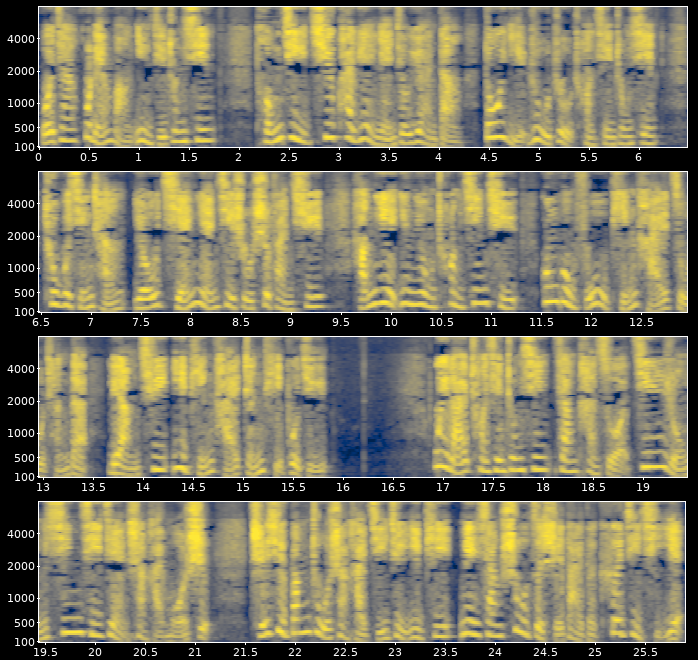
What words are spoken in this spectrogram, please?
国家互联网应急中心、同济区块链研究院等都已入驻创新中心，初步形成由前沿技术示范区、行业应用创新区、公共服务平台组成的两区一平台整体布局。未来创新中心将探索金融新基建上海模式，持续帮助上海集聚一批面向数字时代的科技企业，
